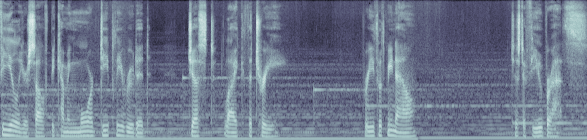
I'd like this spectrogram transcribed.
feel yourself becoming more deeply rooted, just like the tree. Breathe with me now. Just a few breaths.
